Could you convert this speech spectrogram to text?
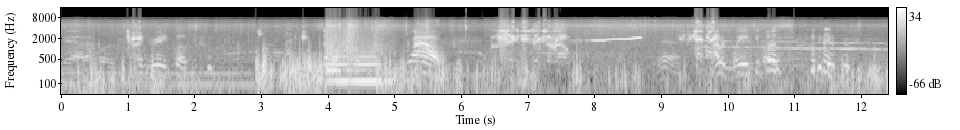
Yeah, that was. That was really close. so, Wow! 66 en route. Yeah. I was way too close.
